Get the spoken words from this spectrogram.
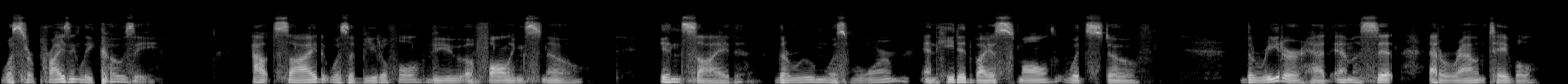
was surprisingly cozy. Outside was a beautiful view of falling snow. Inside, the room was warm and heated by a small wood stove. The reader had Emma sit at a round table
